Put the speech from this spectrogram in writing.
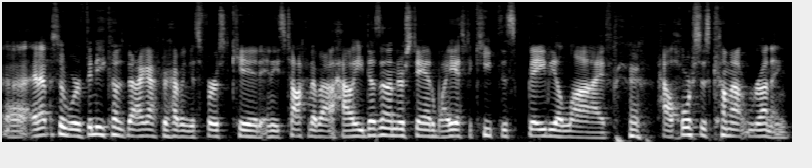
uh, an episode where Vinny comes back after having his first kid, and he's talking about how he doesn't understand why he has to keep this baby alive, how horses come out running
